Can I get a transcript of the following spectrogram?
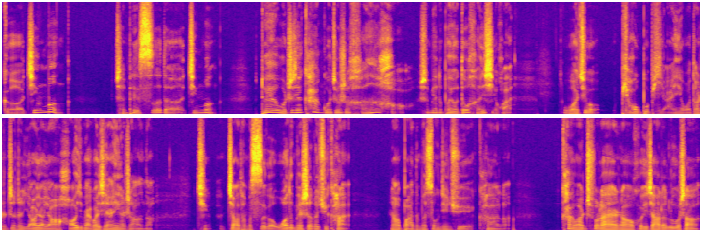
个《惊梦》，陈佩斯的《惊梦》。对我之前看过，就是很好，身边的朋友都很喜欢，我就。票不便宜，我当时真是摇摇摇，好几百块钱一张的，请叫他们四个，我都没舍得去看，然后把他们送进去看了，看完出来，然后回家的路上，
